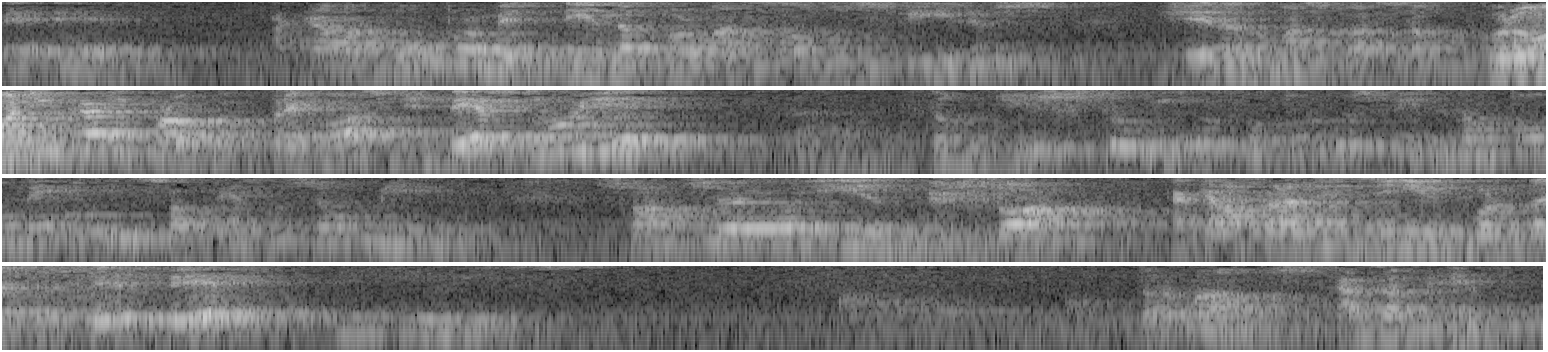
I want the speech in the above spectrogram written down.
É, é, acaba comprometendo a formação dos filhos, gerando uma situação crônica e precoce de destruir. Estão destruindo o futuro dos filhos. Não estão nem aí, só pensam no seu umbigo, só no seu egoísmo, só com aquela frasezinha, importante é ser feliz. Então, irmãos, casamento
